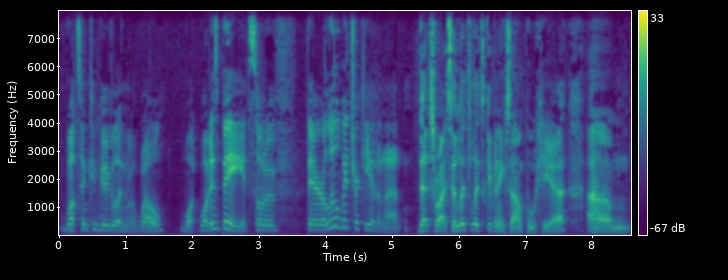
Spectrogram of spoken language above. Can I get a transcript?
Watson can Google it, and well, what what is B? It's sort of they're a little bit trickier than that. That's right. So let's let's give an example here. Um,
